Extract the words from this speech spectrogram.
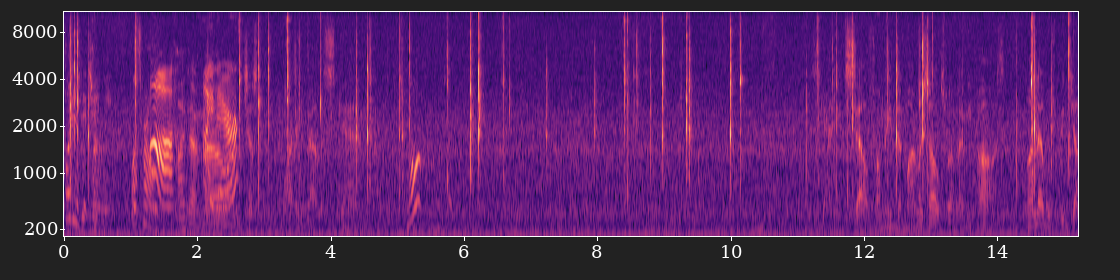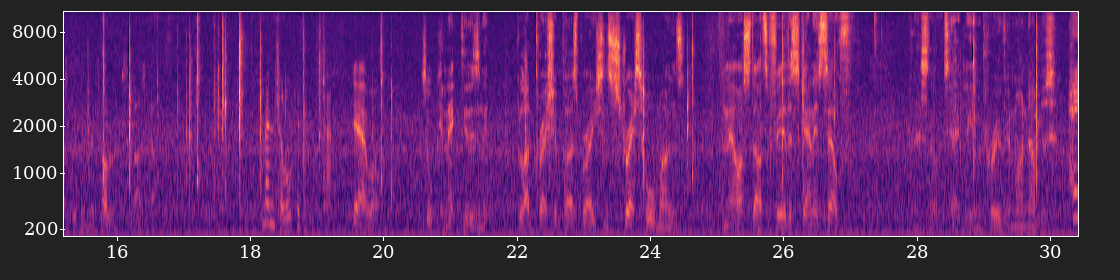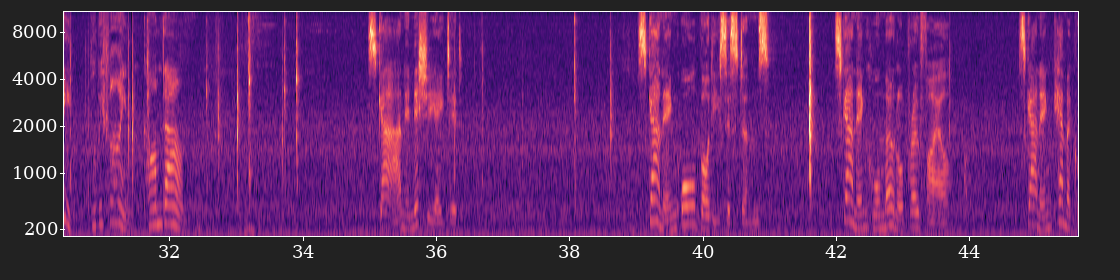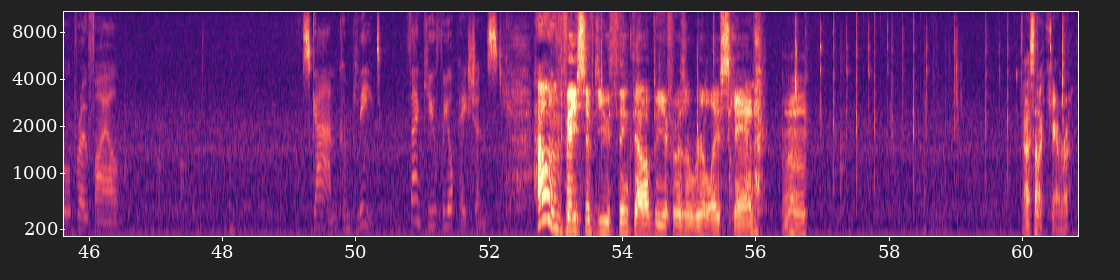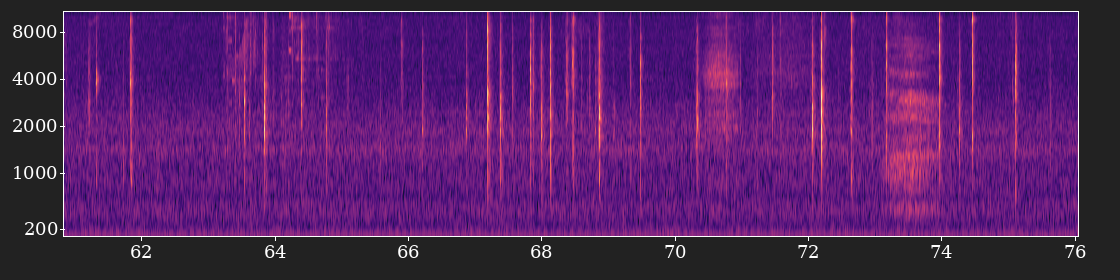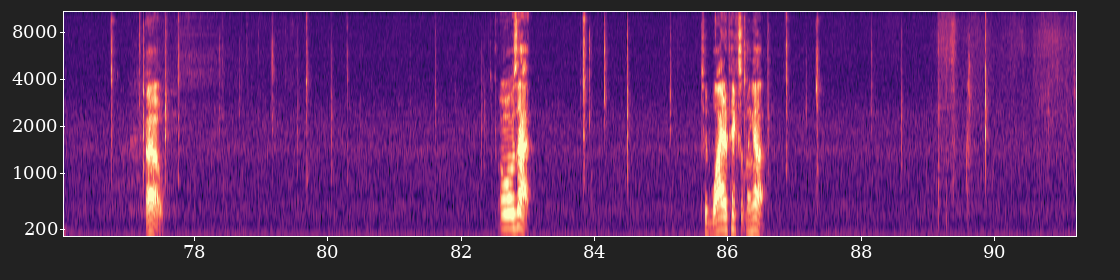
What is it, Jamie? What's wrong? I don't know. Hi there. I'm just worried about the scan. What? Scan itself. I mean that my results won't let me pass. My level's been just within the tolerance the last couple. Mental or physical stats? Yeah, well, it's all connected, isn't it? Blood pressure, perspiration, stress hormones. And now I start to fear the scan itself. And that's not exactly improving my numbers. Hey, you'll be fine. Calm down. Scan initiated. Scanning all body systems. Scanning hormonal profile. Scanning chemical profile. Scan complete. Thank you for your patience. How invasive do you think that would be if it was a real life scan? Mm. That's not a camera. Oh. Oh, what was that? said why to pick something up.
